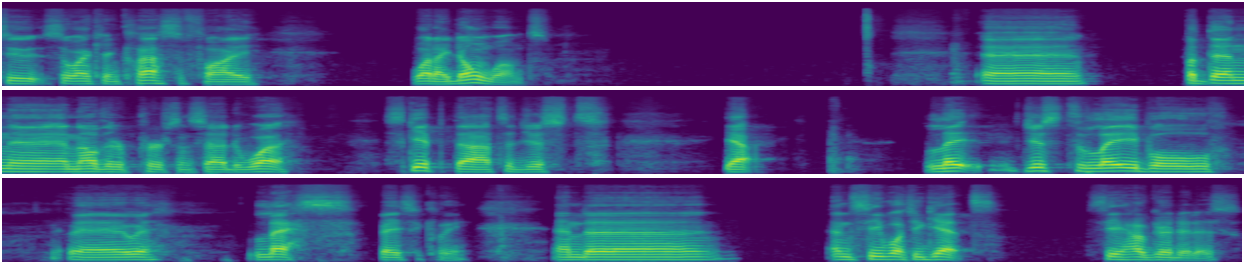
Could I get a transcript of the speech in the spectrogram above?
to so I can classify what I don't want. Uh, but then uh, another person said, "What? Skip that. Just, yeah, just to label uh, less, basically, and uh, and see what you get, see how good it is."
